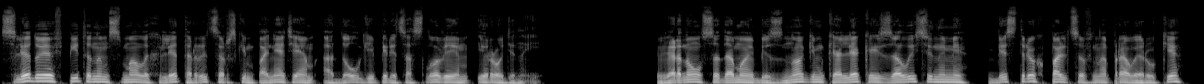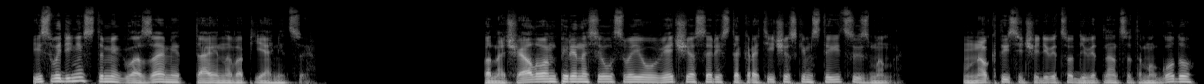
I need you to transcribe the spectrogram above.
следуя впитанным с малых лет рыцарским понятиям о долге перед сословием и родиной. Вернулся домой безногим калекой с залысинами, без трех пальцев на правой руке и с водянистыми глазами тайного пьяницы. Поначалу он переносил свои увечья с аристократическим стоицизмом, но к 1919 году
